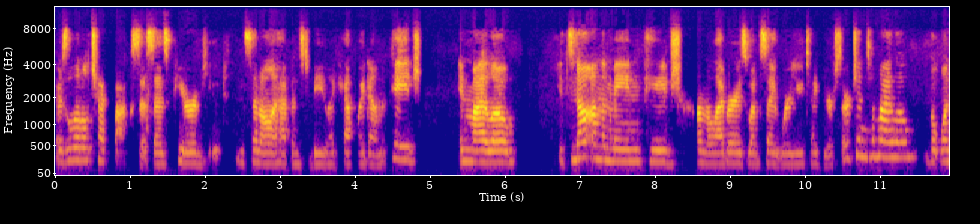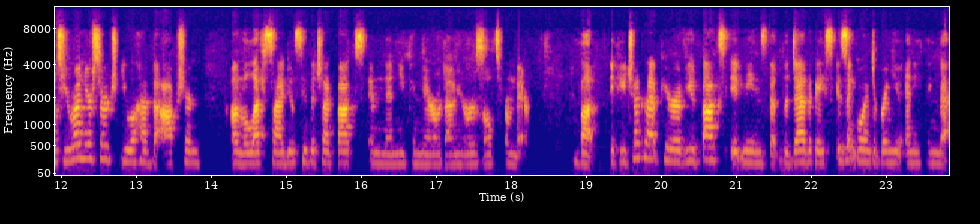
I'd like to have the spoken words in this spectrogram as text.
there's a little checkbox that says peer reviewed. And it happens to be like halfway down the page. In Milo, it's not on the main page on the library's website where you type your search into Milo, but once you run your search, you will have the option on the left side, you'll see the checkbox, and then you can narrow down your results from there. But if you check that peer-reviewed box, it means that the database isn't going to bring you anything that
